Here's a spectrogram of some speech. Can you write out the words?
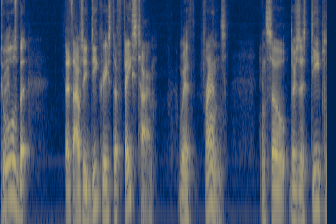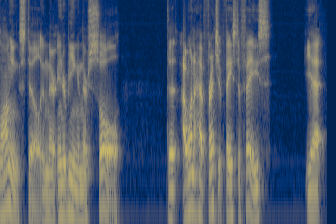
tools but that's obviously decreased the FaceTime with friends. And so there's this deep longing still in their inner being, in their soul, that I want to have friendship face to face, yet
